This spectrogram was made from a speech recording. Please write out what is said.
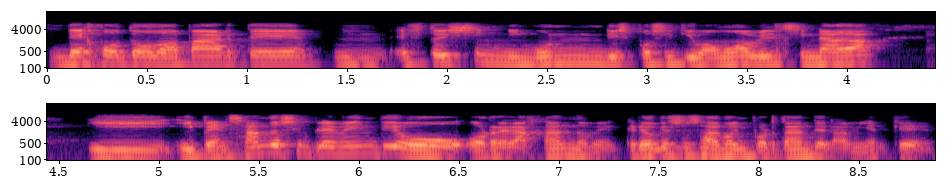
dejo todo aparte, mm, estoy sin ningún dispositivo móvil, sin nada, y, pensando simplemente o, relajándome. Creo que eso es algo importante también. Que...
